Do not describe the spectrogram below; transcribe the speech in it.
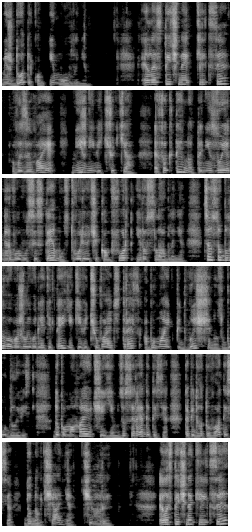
між дотиком і мовленням. Еластичне кільце визиває ніжні відчуття, ефективно тонізує нервову систему, створюючи комфорт і розслаблення. Це особливо важливо для дітей, які відчувають стрес або мають підвищену збудливість, допомагаючи їм зосередитися та підготуватися до навчання чи гри. Еластичне кільце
